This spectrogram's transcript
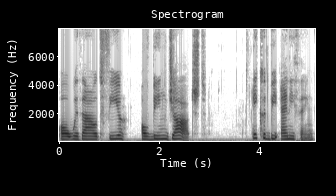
or without fear of being judged. It could be anything.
